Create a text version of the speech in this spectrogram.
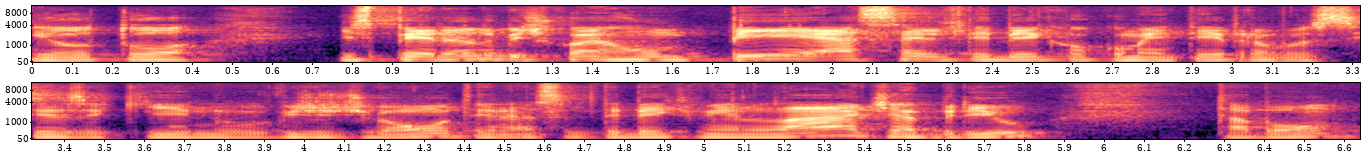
Eu estou esperando o Bitcoin romper essa LTB que eu comentei para vocês aqui no vídeo de ontem, né? essa LTB que vem lá de abril, tá bom?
